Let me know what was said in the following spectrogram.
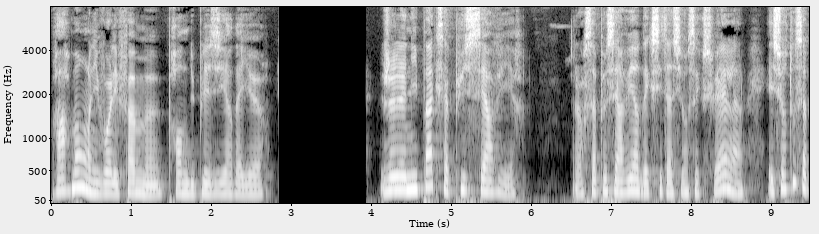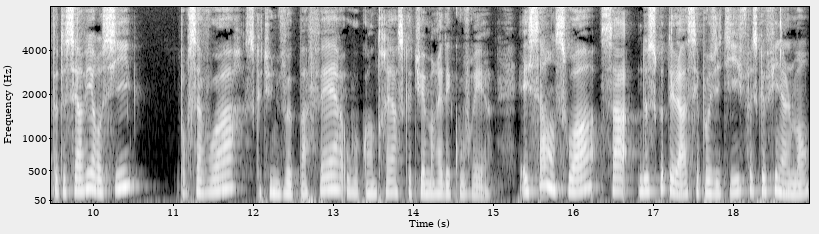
Rarement on y voit les femmes prendre du plaisir d'ailleurs. Je ne nie pas que ça puisse servir. Alors ça peut servir d'excitation sexuelle, et surtout ça peut te servir aussi pour savoir ce que tu ne veux pas faire ou au contraire ce que tu aimerais découvrir. Et ça en soi, ça, de ce côté-là, c'est positif parce que finalement,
